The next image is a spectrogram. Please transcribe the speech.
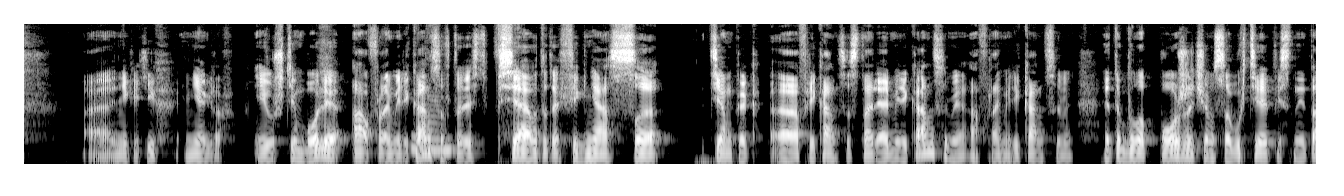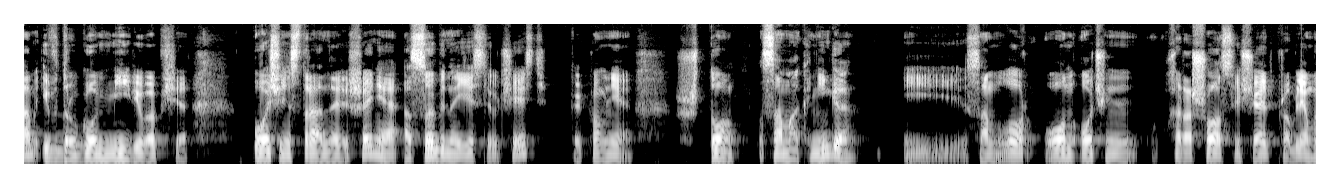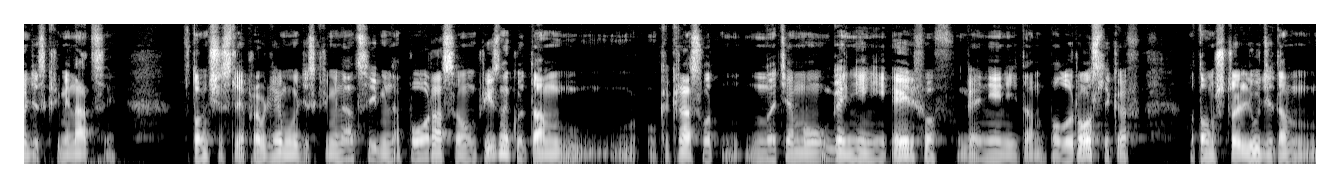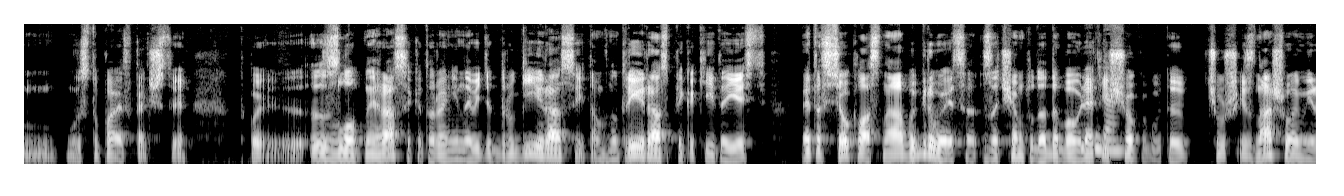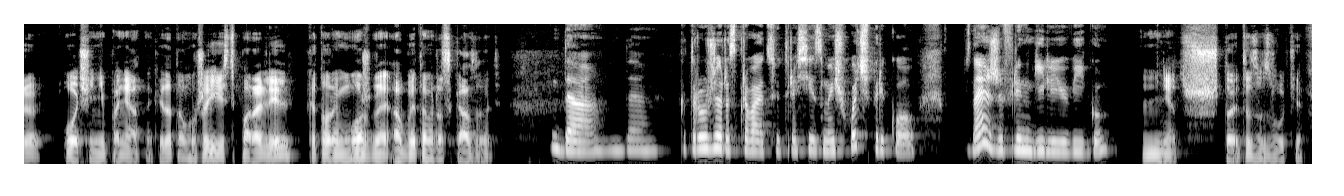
э, никаких негров. И уж тем более афроамериканцев. Да. То есть вся вот эта фигня с тем, как африканцы стали американцами, афроамериканцами, это было позже, чем события, описанные там, и в другом мире вообще очень странное решение, особенно если учесть, как по мне, что сама книга и сам лор, он очень хорошо освещает проблему дискриминации. В том числе проблему дискриминации именно по расовому признаку. Там как раз вот на тему гонений эльфов, гонений там полуросликов, о том, что люди там выступают в качестве такой э, злобной расы, которая ненавидит другие расы, и там внутри распри какие-то есть. Это все классно обыгрывается. Зачем туда добавлять да. еще какую-то чушь из нашего мира? Очень непонятно, когда там уже есть параллель, которой можно об этом рассказывать. Да, да. Который уже раскрывает суть расизма. Еще хочешь прикол? Знаешь же Фрингилию Вигу? Нет, что это за звуки?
